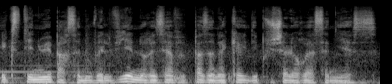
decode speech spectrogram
Exténuée par sa nouvelle vie, elle ne réserve pas un accueil des plus chaleureux à sa nièce.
